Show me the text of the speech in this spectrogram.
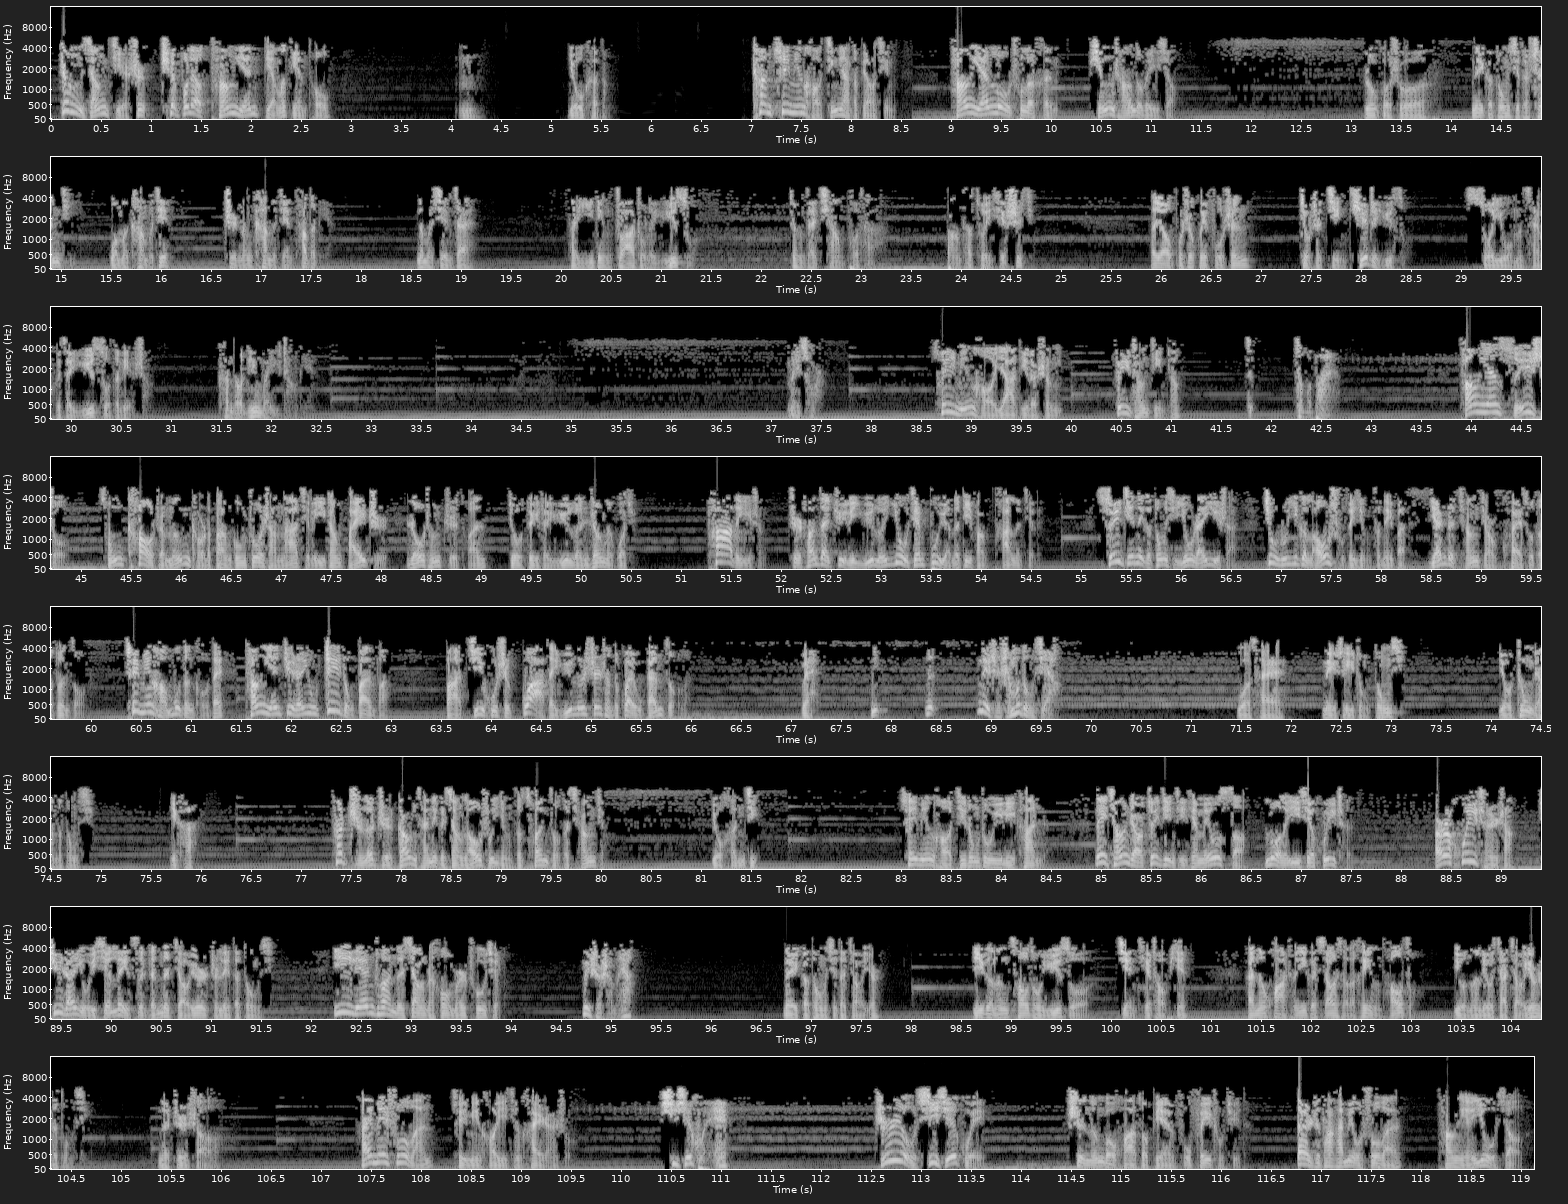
正想解释，却不料唐岩点了点头。嗯，有可能。看崔明好惊讶的表情，唐岩露出了很平常的微笑。如果说那个东西的身体。我们看不见，只能看得见他的脸。那么现在，他一定抓住了于所，正在强迫他帮他做一些事情。他要不是会附身，就是紧贴着于所，所以我们才会在于所的脸上看到另外一张脸。没错，崔明好压低了声音，非常紧张。怎怎么办呀？唐岩随手。从靠着门口的办公桌上拿起了一张白纸，揉成纸团，就对着鱼伦扔了过去。啪的一声，纸团在距离鱼伦右肩不远的地方弹了起来。随即那个东西悠然一闪，就如一个老鼠的影子那般，沿着墙角快速的遁走了。崔明好目瞪口呆，唐岩居然用这种办法把几乎是挂在鱼轮身上的怪物赶走了。喂，你那那是什么东西啊？我猜那是一种东西，有重量的东西。你看，他指了指刚才那个像老鼠影子窜走的墙角，有痕迹。崔明好集中注意力看着那墙角，最近几天没有扫，落了一些灰尘，而灰尘上。居然有一些类似人的脚印之类的东西，一连串的向着后门出去了。那是什么呀？那个东西的脚印，一个能操纵雨锁剪贴照片，还能化成一个小小的黑影逃走，又能留下脚印的东西，那至少……还没说完，崔明浩已经骇然说：“吸血鬼！只有吸血鬼是能够化作蝙蝠飞出去的。”但是他还没有说完，汤岩又笑了。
